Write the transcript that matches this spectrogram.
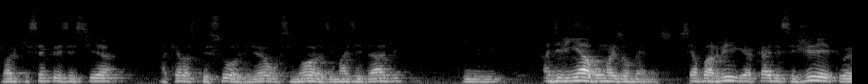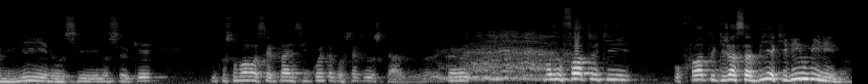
Claro que sempre existia aquelas pessoas, já senhoras de mais idade, que adivinhavam mais ou menos se a barriga cai desse jeito, é menino, se não sei o quê, e costumavam acertar em 50% dos casos. Né? Então, mas o fato é que o fato é que já sabia que vinha um menino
